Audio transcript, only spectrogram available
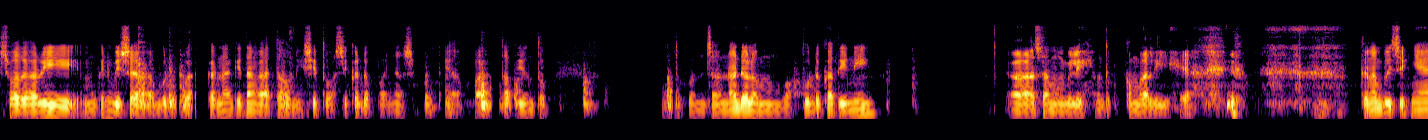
suatu hari mungkin bisa berubah karena kita nggak tahu nih situasi ke depannya seperti apa. Tapi untuk untuk rencana dalam waktu dekat ini uh, saya memilih untuk kembali ya. Karena basicnya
